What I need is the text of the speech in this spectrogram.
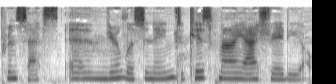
Princess. And you're listening to Kiss My Ash Radio.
